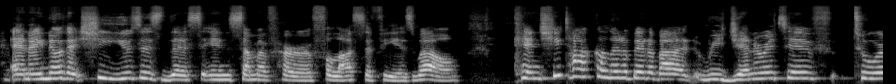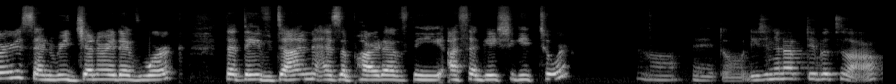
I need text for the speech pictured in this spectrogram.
Mm-hmm. and i know that she uses this in some of her philosophy as well. Can she talk a little bit about regenerative tours and regenerative work that they've done as a part of the asageshiki tour? Uh, regenerative えーと、とリジェネラティブツアーっ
